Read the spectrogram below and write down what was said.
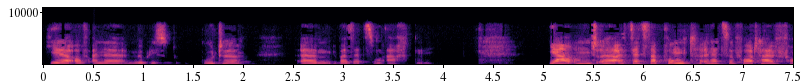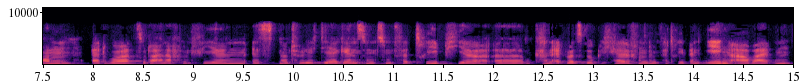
hier auf eine möglichst gute ähm, Übersetzung achten. Ja, und äh, als letzter Punkt, äh, letzter Vorteil von AdWords oder einer von vielen ist natürlich die Ergänzung zum Vertrieb. Hier äh, kann AdWords wirklich helfen und dem Vertrieb entgegenarbeiten.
